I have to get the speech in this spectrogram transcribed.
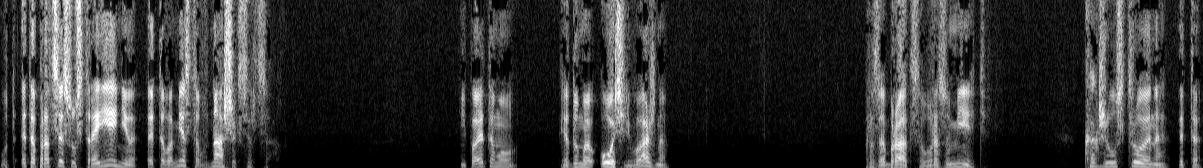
Вот это процесс устроения этого места в наших сердцах. И поэтому я думаю, очень важно разобраться, уразуметь, как же устроено это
